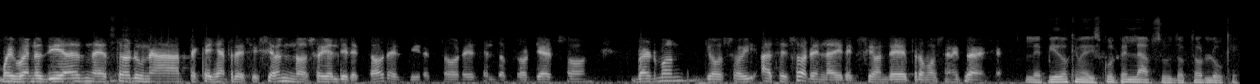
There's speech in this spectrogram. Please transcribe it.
Muy buenos días, Néstor. Una pequeña precisión. No soy el director, el director es el doctor Gerson Bermond. Yo soy asesor en la Dirección de Promoción y Prevención. Le pido que me disculpe el lapsus, doctor Luque.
